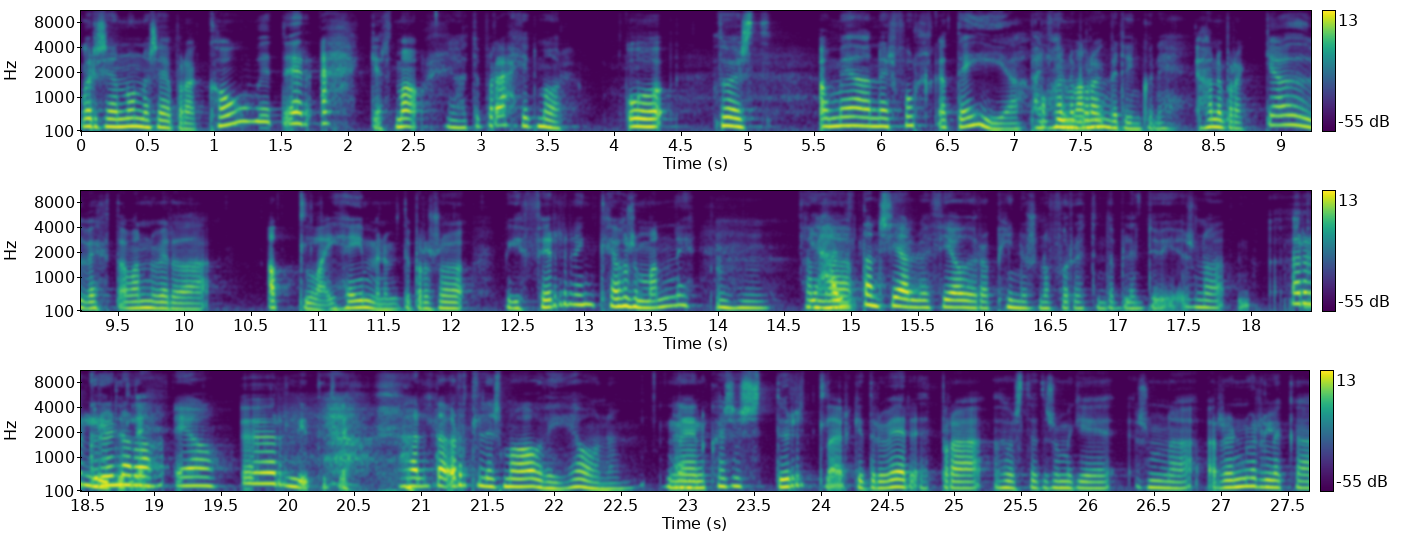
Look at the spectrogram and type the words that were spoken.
og er síðan núna að segja bara COVID er ekkert mál Já, þetta er bara ekkert mál og þú veist, á meðan er fólk að deyja og hann er, bara, hann er bara geðveikt að vannverða alla í heiminum, þetta er bara svo mikið fyrring hjá þessu manni mm -hmm. Ég held hann sé alveg þjáður að pínu svona forréttundablindu svona örlítilli. örlítilli. Held að örlítilli smá á því hjá hann Nei en hversu styrlaður getur verið? Bara þú veist þetta er svo mikið svona raunveruleika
